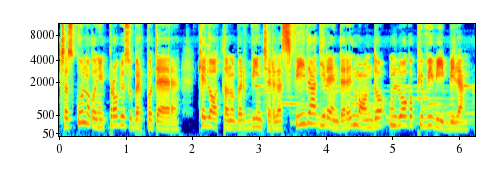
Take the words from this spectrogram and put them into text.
ciascuno con il proprio superpotere, che lottano per vincere la sfida di rendere il mondo un luogo più vivibile.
